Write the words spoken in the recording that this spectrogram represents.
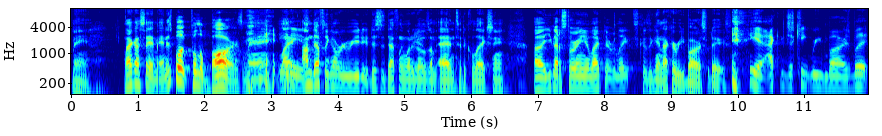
Man. Like I said, man, this book full of bars, man. Like. I'm definitely gonna reread it. This is definitely one of those I'm adding to the collection. Uh, you got a story in your life that relates? Because again, I could read bars for days. yeah, I could just keep reading bars, but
